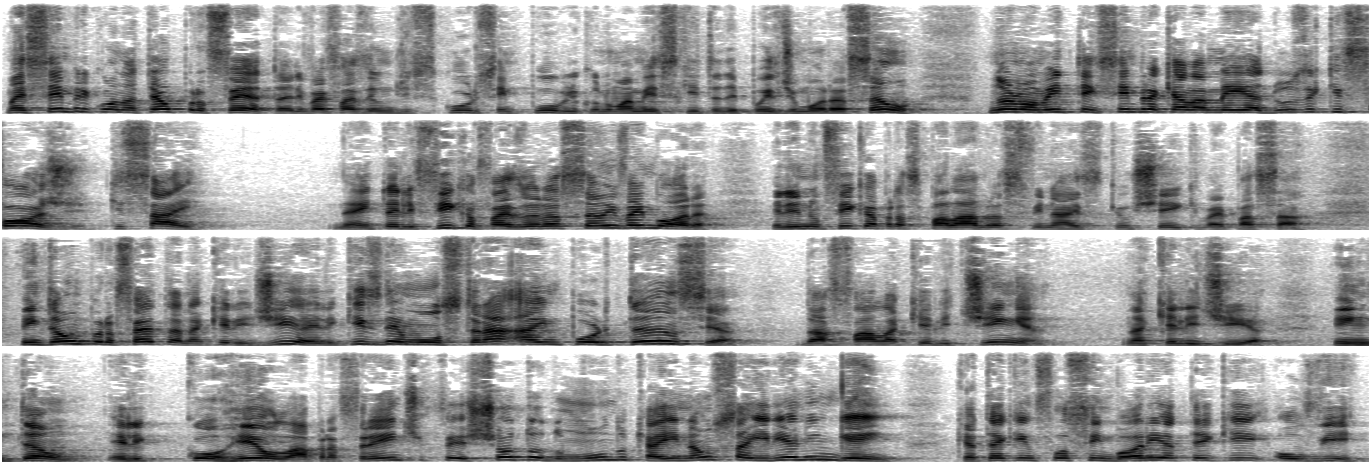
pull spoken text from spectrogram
Mas sempre quando até o profeta ele vai fazer um discurso em público numa mesquita depois de uma oração, normalmente tem sempre aquela meia dúzia que foge, que sai. Né? Então ele fica, faz oração e vai embora. Ele não fica para as palavras finais que o sheik vai passar. Então o profeta, naquele dia, ele quis demonstrar a importância da fala que ele tinha naquele dia. Então ele correu lá para frente, fechou todo mundo, que aí não sairia ninguém, que até quem fosse embora ia ter que ouvir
